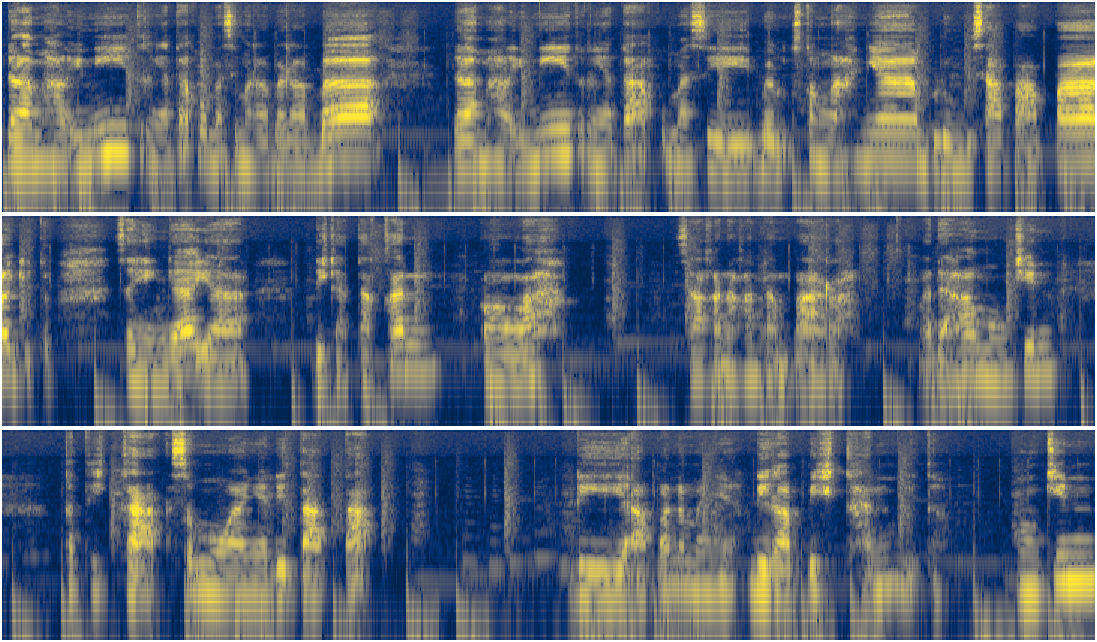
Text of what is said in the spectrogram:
dalam hal ini ternyata aku masih meraba-raba. Dalam hal ini ternyata aku masih baru setengahnya belum bisa apa-apa gitu. Sehingga ya dikatakan lelah seakan-akan tanpa arah. Padahal mungkin ketika semuanya ditata di apa namanya dirapihkan gitu mungkin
